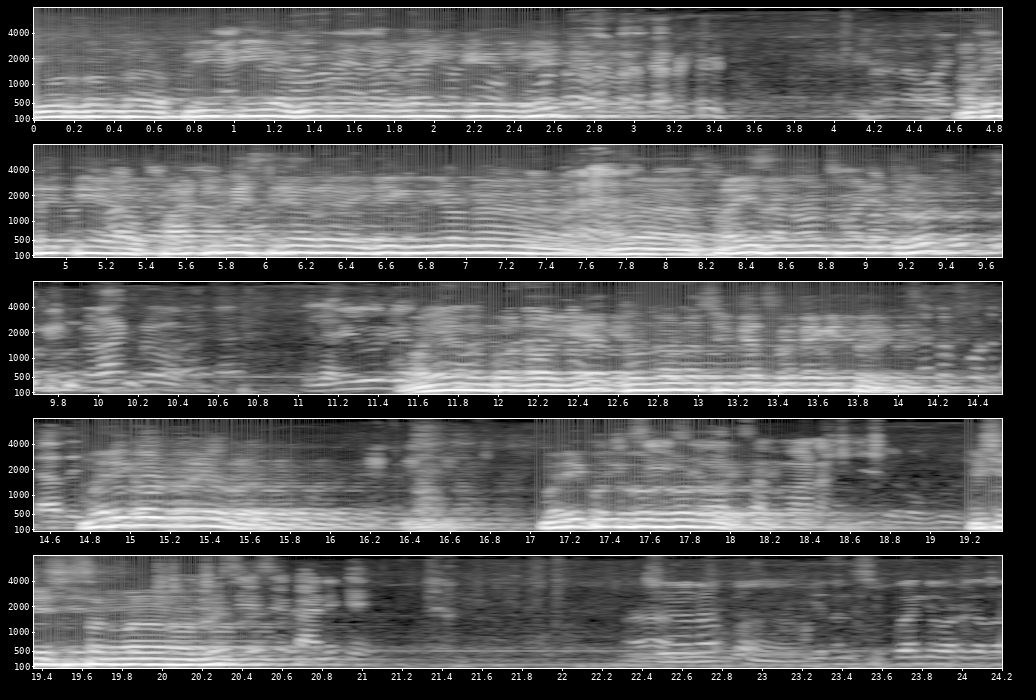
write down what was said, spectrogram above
ಇವ್ರದೊಂದು ಪ್ರೀತಿ ಅಭಿಮಾನ ಎಲ್ಲ ಹಿಂಗೆ ಇಲ್ರಿ ಅದೇ ರೀತಿ ಪಾಟೀಲ್ ಮೇಸ್ತ್ರಿ ಅವರು ಇದೀಗ ವಿಡಿಯೋನ ಪ್ರೈಸ್ ಅನೌನ್ಸ್ ಮಾಡಿದ್ರು. ಒಂದೇ ನಂಬರ್ದವ್ರಿಗೆ ದುಂಡನ ಸ್ವೀಕರಿಸಬೇಕಾಗಿತ್ತು. ಮರಿಗೌಡ್ರಿ ಅವರು ಮರಿ ಕುಚ್ಚಗೌಡ್ರಿ ವಿಶೇಷ ಸನ್ಮಾನ ನೋಡ್ರಿ. ಸಿಬ್ಬಂದಿ ವರ್ಗದ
